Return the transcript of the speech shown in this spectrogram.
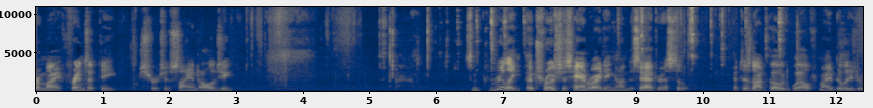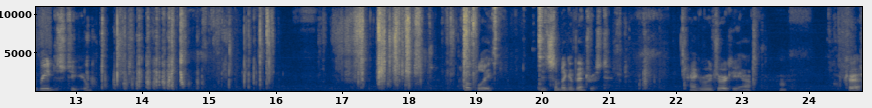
from my friends at the Church of Scientology. Some really atrocious handwriting on this address, so it does not bode well for my ability to read this to you. Hopefully, it's something of interest. Kangaroo jerky, huh? Hmm. Okay.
